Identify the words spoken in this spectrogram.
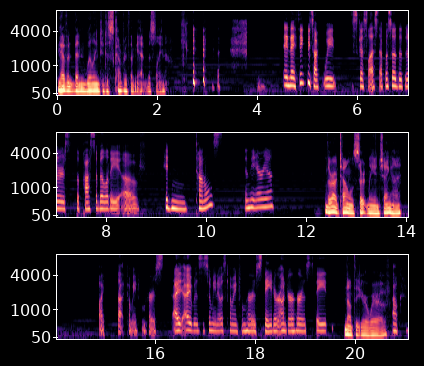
you haven't been willing to discover them yet, Miss Lane. and I think we talked we discussed last episode that there's the possibility of hidden tunnels in the area. There are tunnels certainly in Shanghai. I thought coming from her. I was assuming it was coming from her estate or under her estate. Not that you're aware of. Okay.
